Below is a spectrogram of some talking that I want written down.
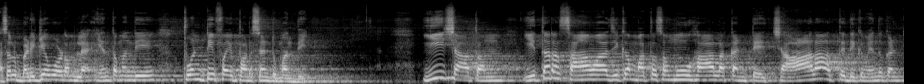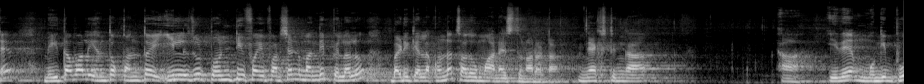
అసలు బడికే పోవడంలే. ఎంతమంది ట్వంటీ ఫైవ్ పర్సెంట్ మంది. ఈ శాతం ఇతర సామాజిక మత సమూహాల కంటే చాలా అత్యధికం. ఎందుకంటే మిగతా వాళ్ళు ఎంతో కొంత వీళ్ళు ట్వంటీ ఫైవ్ పర్సెంట్ మంది పిల్లలు బడికి వెళ్ళకుండా చదువు మానేస్తున్నారట. నెక్స్ట్ ఇంకా ఇదే ముగింపు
